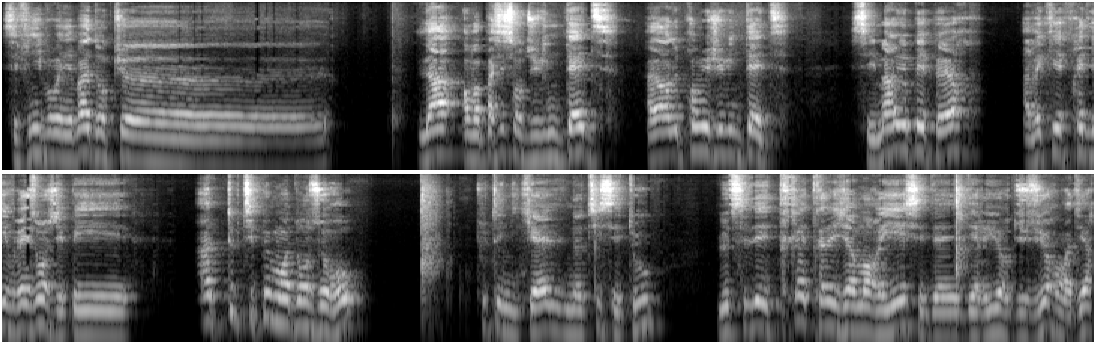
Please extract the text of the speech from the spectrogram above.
C'est fini pour Reneva, donc euh, là, on va passer sur du Vinted. Alors, le premier jeu Vinted, c'est Mario Paper. Avec les frais de livraison, j'ai payé un tout petit peu moins d'11 euros. Tout est nickel, notice et tout. Le CD est très très légèrement rayé, c'est des, rayures d'usure, on va dire.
